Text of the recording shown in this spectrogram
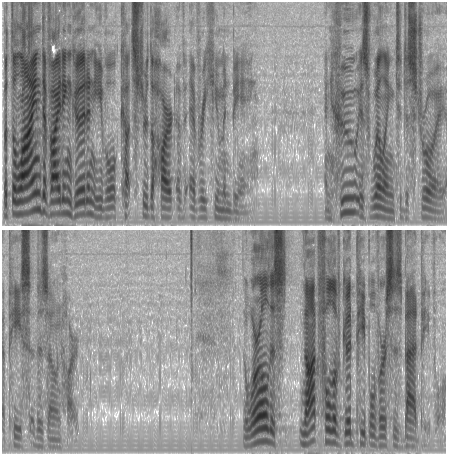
But the line dividing good and evil cuts through the heart of every human being. And who is willing to destroy a piece of his own heart? The world is not full of good people versus bad people.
